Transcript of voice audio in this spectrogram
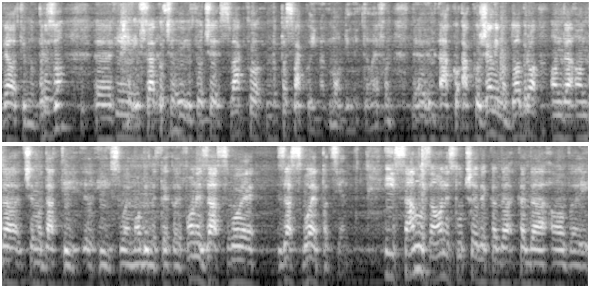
relativno brzo e, i svako će, to će svako, pa svako ima mobilni telefon. E, ako, ako želimo dobro, onda, onda ćemo dati e, i svoje mobilne telefone za svoje, za svoje pacijente. I samo za one slučajeve kada, kada ovaj,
